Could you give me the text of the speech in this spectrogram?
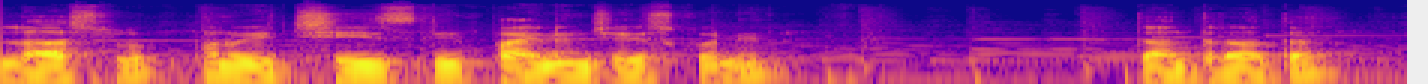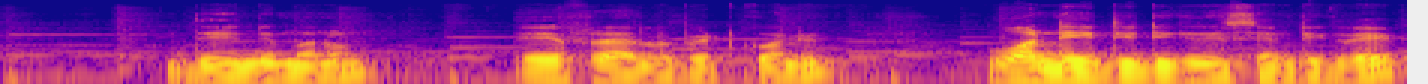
లాస్ట్లో మనం ఈ చీజ్ని పైనుంచి వేసుకొని దాని తర్వాత దీన్ని మనం ఏ ఫ్రైయర్లో పెట్టుకొని one eighty degree centigrade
